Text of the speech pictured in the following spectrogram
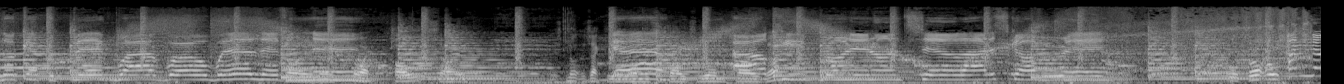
Look at the big wide world we're living in. quite cold, so it's not exactly yeah. the warmest day to warm the I'll up. keep running until I discover it. Full throttle.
